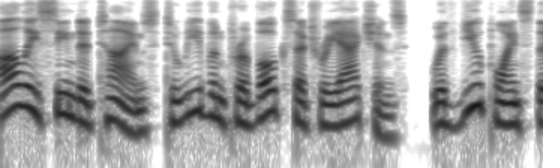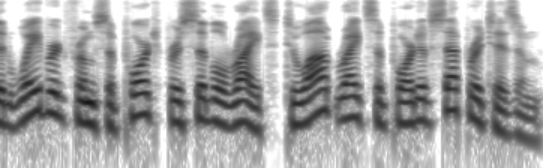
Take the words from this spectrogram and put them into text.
Ali seemed at times to even provoke such reactions, with viewpoints that wavered from support for civil rights to outright support of separatism.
